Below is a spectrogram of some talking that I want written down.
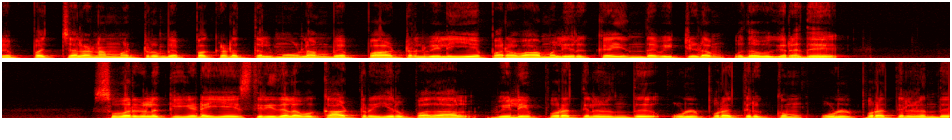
வெப்பச்சலனம் மற்றும் வெப்ப கடத்தல் மூலம் வெப்ப ஆற்றல் வெளியே பரவாமல் இருக்க இந்த வெற்றிடம் உதவுகிறது. சுவர்களுக்கு இடையே சிறிதளவு காற்று இருப்பதால் வெளிப்புறத்திலிருந்து உள்புறத்திற்கும் உள்புறத்திலிருந்து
